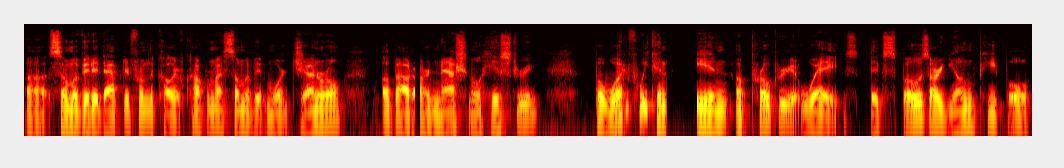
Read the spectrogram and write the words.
Uh, some of it adapted from The Color of Compromise, some of it more general about our national history. But what if we can, in appropriate ways, expose our young people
